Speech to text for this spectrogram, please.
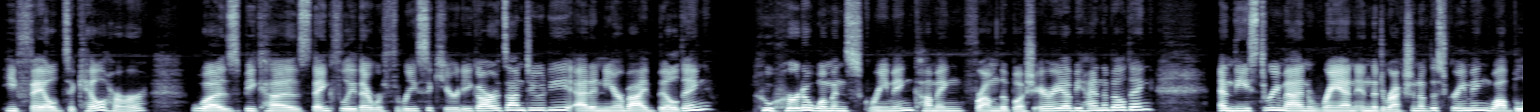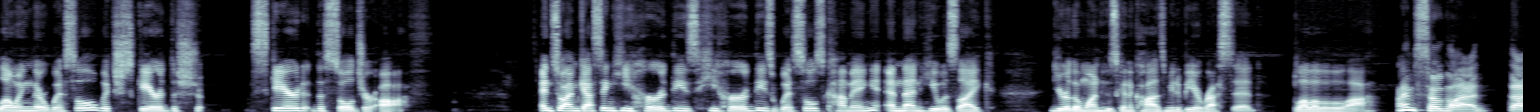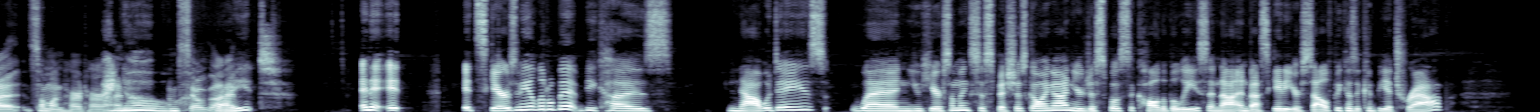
he failed to kill her was because thankfully there were three security guards on duty at a nearby building who heard a woman screaming coming from the bush area behind the building. And these three men ran in the direction of the screaming while blowing their whistle, which scared the sh- scared the soldier off. And so I'm guessing he heard these he heard these whistles coming and then he was like you're the one who's going to cause me to be arrested. Blah blah blah blah. blah. I'm so glad that someone heard her. I I'm, know. I'm so glad. Right? And it, it it scares me a little bit because nowadays when you hear something suspicious going on, you're just supposed to call the police and not investigate it yourself because it could be a trap.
